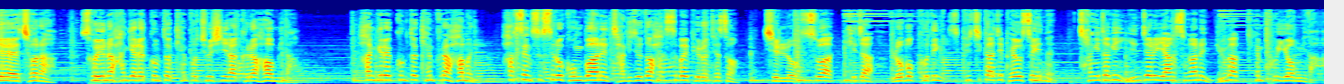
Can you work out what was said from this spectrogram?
예 전하 소인은 한겨레 꿈터 캠프 출신이라 그러하옵니다. 한겨레 꿈터 캠프라 함은 학생 스스로 공부하는 자기주도 학습을 비롯해서 진로, 수학, 기자, 로봇 코딩, 스피치까지 배울 수 있는 창의적인 인재를 양성하는 융합 캠프이옵니다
